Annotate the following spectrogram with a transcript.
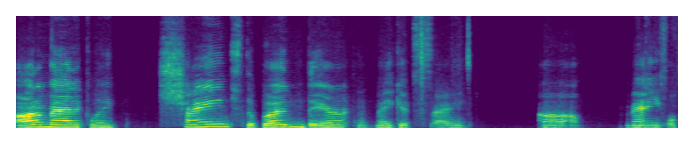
automatically, change the button there and make it say uh, manual.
